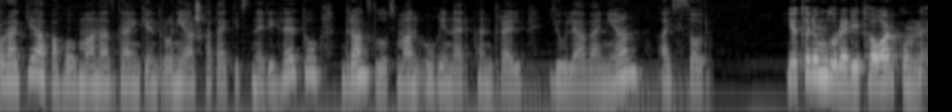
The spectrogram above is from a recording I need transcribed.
որակի ապահովման ազգային կենտրոնի աշխատակիցների հետ ու դրանց լուծման ուղիներ փնտրել։ Յուլիա Վանյան այսօր Եթերում լուրերի թողարկումն է։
